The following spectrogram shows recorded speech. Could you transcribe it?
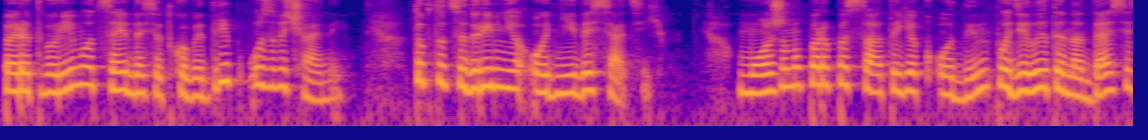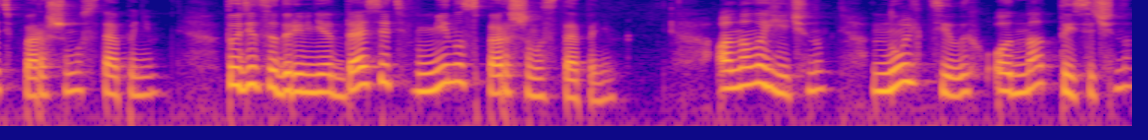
Перетворімо цей десятковий дріб у звичайний. Тобто це дорівнює 1 десятій. Можемо переписати як 1 поділити на 10 в першому степені. Тоді це дорівнює 10 в мінус першому степені. Аналогічно 0,1 тисячна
